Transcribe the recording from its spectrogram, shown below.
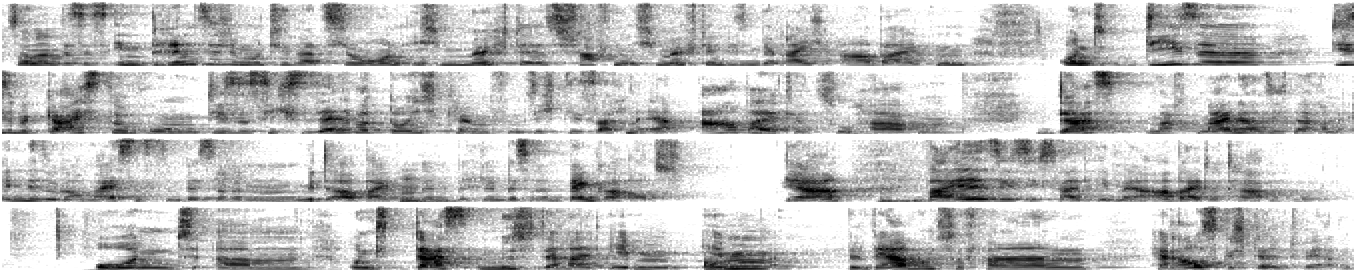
sondern das ist intrinsische Motivation. Ich möchte es schaffen, ich möchte in diesem Bereich arbeiten. Und diese, diese Begeisterung, dieses sich selber durchkämpfen, sich die Sachen erarbeitet zu haben, das macht meiner Ansicht nach am Ende sogar meistens den besseren Mitarbeitenden, mhm. den besseren Banker aus. Ja, mhm. weil sie sich halt eben erarbeitet haben. Und, ähm, und das müsste halt eben im Bewerbungsverfahren herausgestellt werden.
